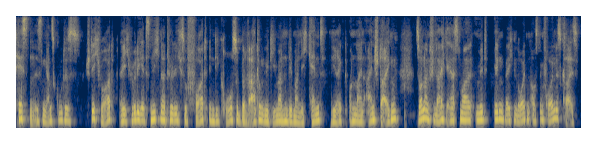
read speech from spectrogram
testen ist ein ganz gutes Stichwort. Ich würde jetzt nicht natürlich sofort in die große Beratung mit jemandem, den man nicht kennt, direkt online einsteigen, sondern vielleicht erstmal mit irgendwelchen Leuten aus dem Freundeskreis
